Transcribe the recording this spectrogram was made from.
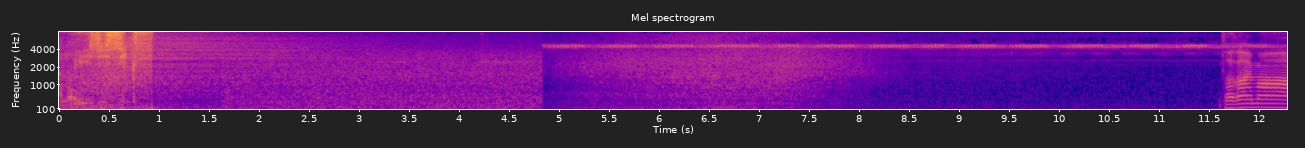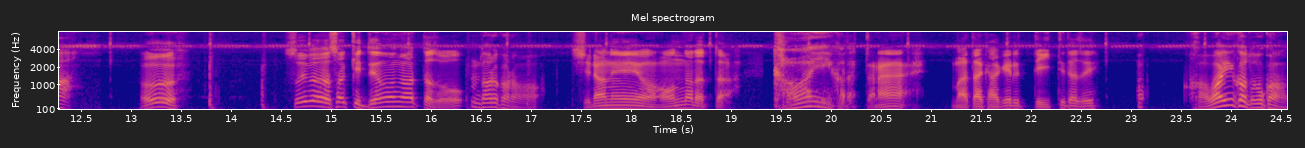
あの EG6 ただいま。おう。そういえばさっき電話があったぞ。誰から？知らねえよ。女だった。可愛い子だったな。またかけるって言ってたぜ。可愛いかどうか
